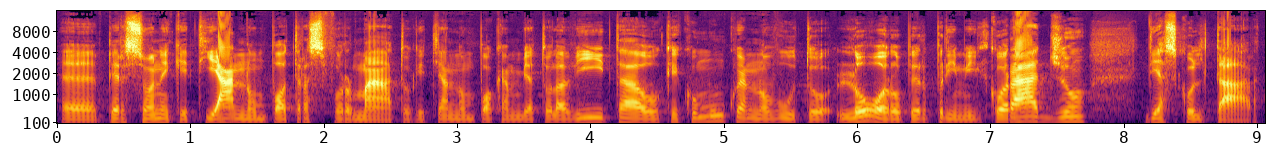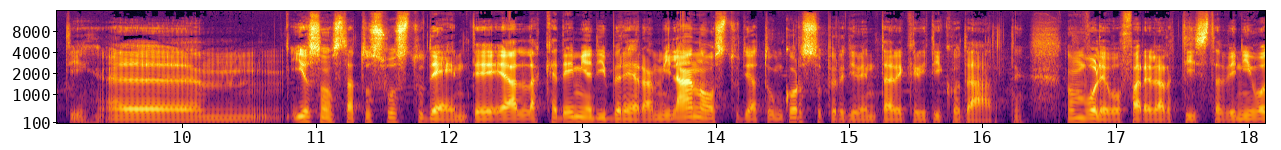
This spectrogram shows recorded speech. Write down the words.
eh, persone che ti hanno un po' trasformato, che ti hanno un po' cambiato la vita o che comunque hanno avuto loro per primi il coraggio di ascoltarti. Eh, io sono stato suo studente e all'Accademia di Brera a Milano ho studiato un corso per diventare critico d'arte. Non volevo fare l'artista, venivo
